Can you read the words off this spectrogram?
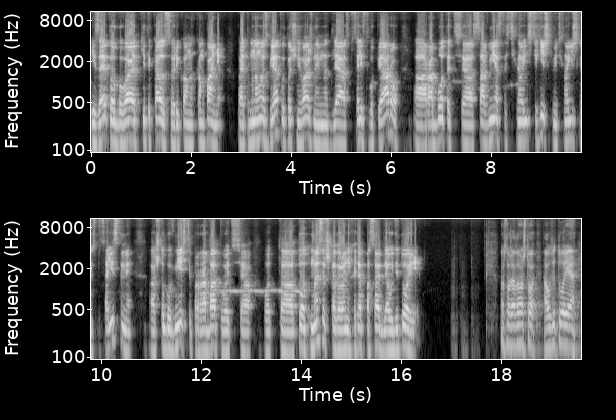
из-за этого бывают какие-то казусы в рекламных кампаниях. Поэтому, на мой взгляд, вот очень важно именно для специалистов по пиару э, работать совместно с, техно- с техническими и технологическими специалистами, чтобы вместе прорабатывать вот тот месседж, который они хотят послать для аудитории. Ну что ж, я думаю, что аудитория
